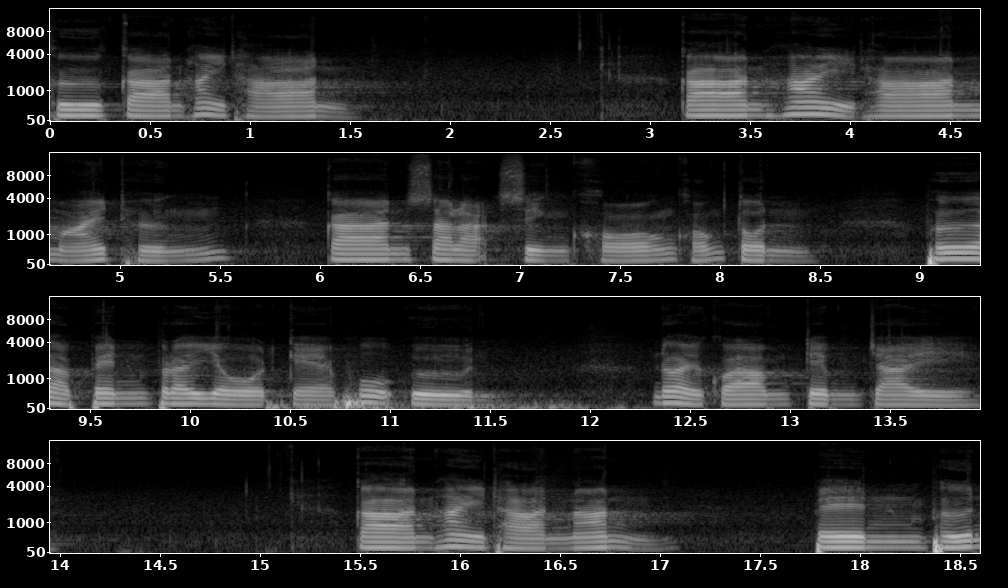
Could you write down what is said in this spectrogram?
คือการให้ทาน การให้ทานหมายถึง การสละสิ่งของของตน เพื่อเป็นประโยชน์แก่ผู้อื่น ด้วยความเต็มใจ การให้ทานนั้น เป็นพื้น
